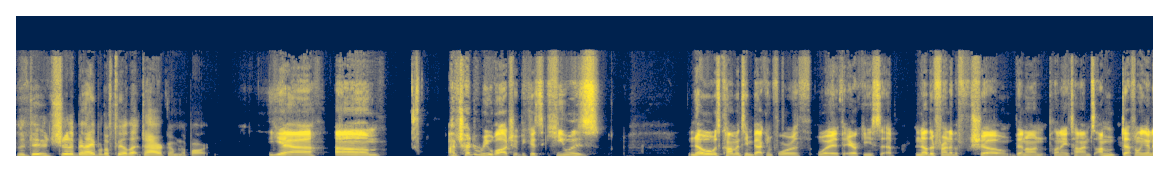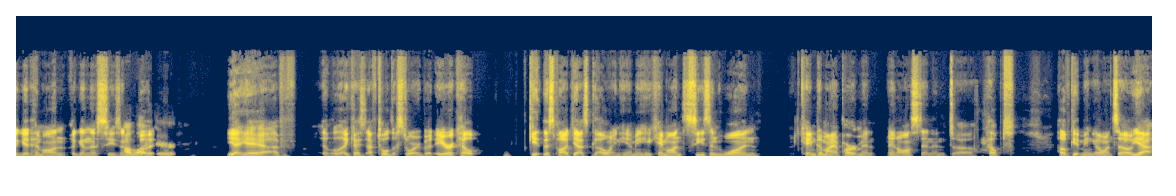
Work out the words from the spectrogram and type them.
The dude should have been able to feel that tire coming apart. Yeah. Um I've tried to rewatch it because he was Noah was commenting back and forth with Eric Issa, another friend of the show, been on plenty of times. I'm definitely gonna get him on again this season. I like but- Eric. Yeah, yeah, yeah. I've like I, I've told the story, but Eric helped get this podcast going. He, I mean, he came on season one, came to my apartment in Austin, and uh, helped help get me going. So yeah,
